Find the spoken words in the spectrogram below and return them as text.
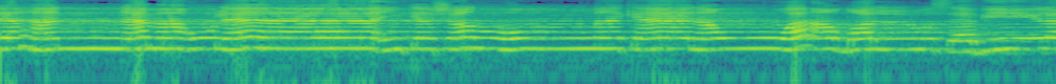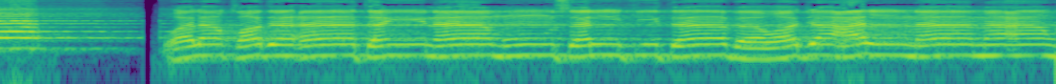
جهنم أولئك شر مكانا وأضل سبيلا. ولقد آتينا موسى الكتاب وجعلنا معه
